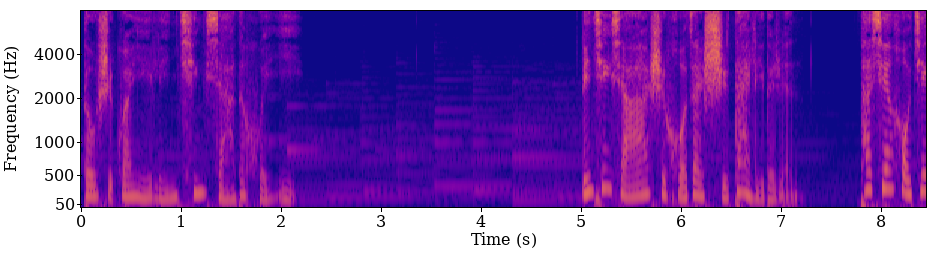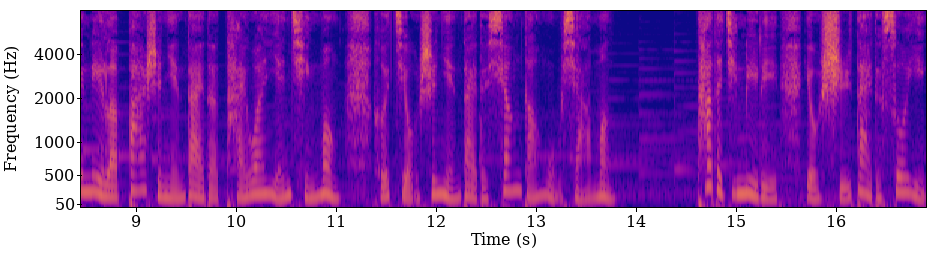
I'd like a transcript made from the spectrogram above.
都是关于林青霞的回忆。林青霞是活在时代里的人，他先后经历了八十年代的台湾言情梦和九十年代的香港武侠梦，他的经历里有时代的缩影，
